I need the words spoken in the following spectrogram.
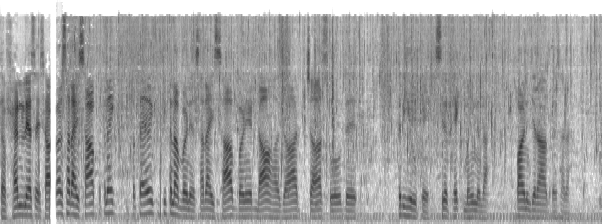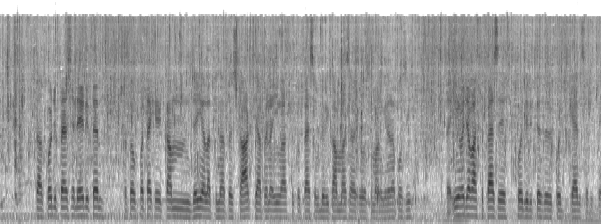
तो फाइनली ऐसा हिसाब। अगर सारा हिसाब पता है पता है कि कितना बने। सारा हिसाब बने डा हज़ार चार सौ त्री रुपये सिर्फ़ एक महीने का पानी जरा आता सारा। तो कुछ पैसे दे दिते तो पता है कि कम जही वाला थी ना पे स्टार्ट किया पे ना इन वास्ते कोई पैसे उड़े भी काम आ जो सामान गिरना पोसी। तो इन वजह वास्ते पैसे कुछ दिते थे कुछ कैंसिल दिते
